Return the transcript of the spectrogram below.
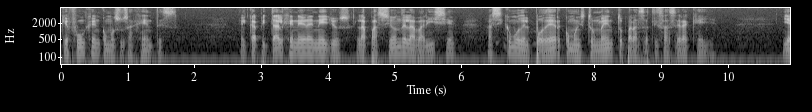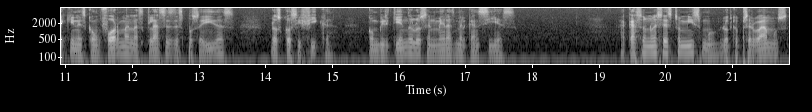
que fungen como sus agentes. El capital genera en ellos la pasión de la avaricia, así como del poder como instrumento para satisfacer aquella. Y a quienes conforman las clases desposeídas, los cosifica, convirtiéndolos en meras mercancías. ¿Acaso no es esto mismo lo que observamos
